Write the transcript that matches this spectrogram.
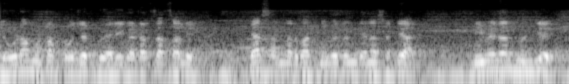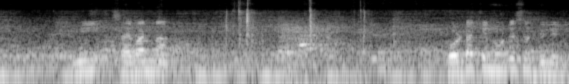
एवढा मोठा प्रोजेक्ट भुयारी गटारचा चालू आहे त्या संदर्भात निवेदन देण्यासाठी आले. निवेदन म्हणजे मी साहेबांना कोर्टाची नोटीसच दिलेली.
